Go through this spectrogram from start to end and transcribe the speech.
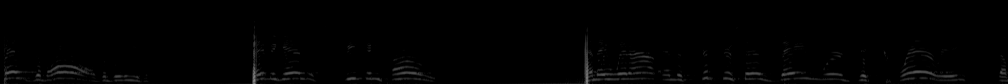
heads of all the believers. They began to speak in tongues. And they went out, and the scripture says they were declaring the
